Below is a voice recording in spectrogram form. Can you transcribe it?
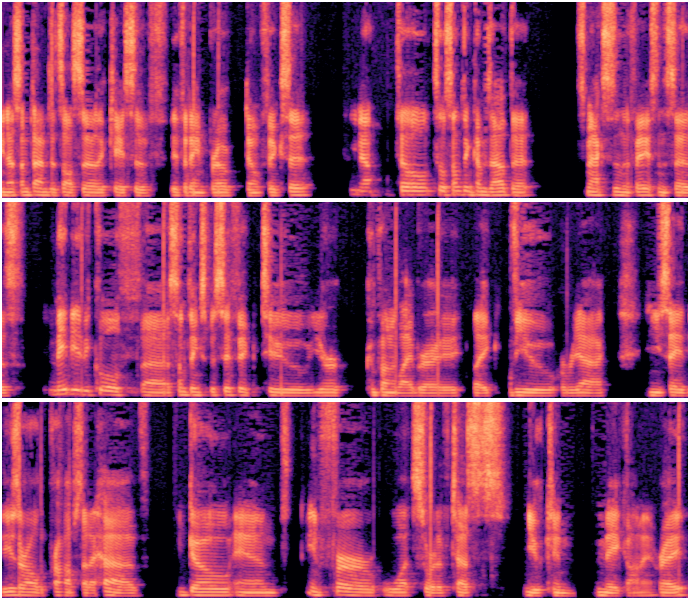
you know sometimes it's also a case of if it ain't broke don't fix it. You know till till something comes out that smacks us in the face and says maybe it'd be cool if uh, something specific to your component library like vue or react and you say these are all the props that i have go and infer what sort of tests you can make on it right?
